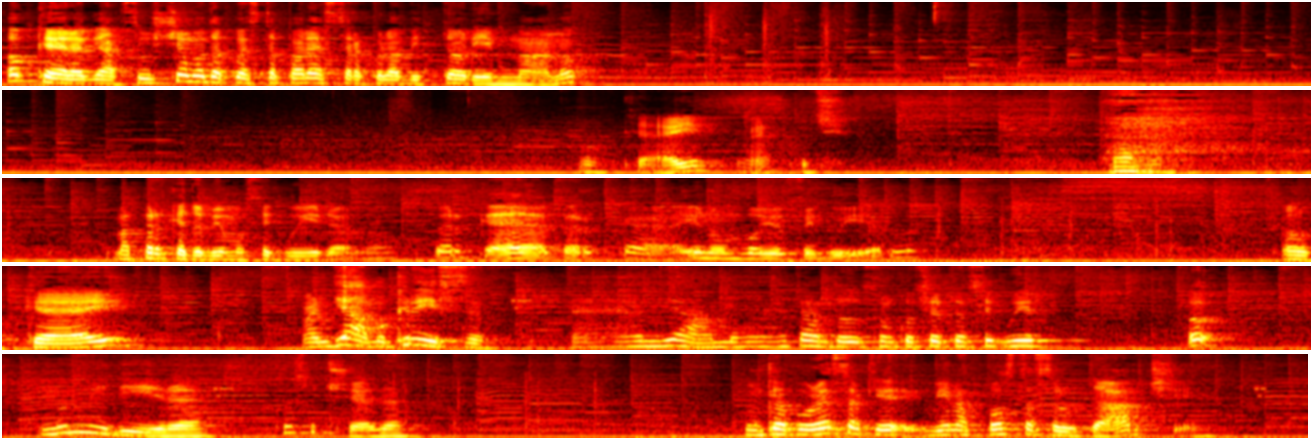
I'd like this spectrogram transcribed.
Ok ragazzi, usciamo da questa palestra con la vittoria in mano. eccoci. Ah, ma perché dobbiamo seguirlo? Perché? Perché? Io non voglio seguirlo. Ok. Andiamo, Chris. Eh, andiamo. Tanto sono costretto a seguire. Oh, non mi dire. Cosa succede? Un caporestra che viene apposta a salutarci.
